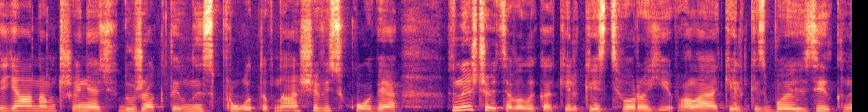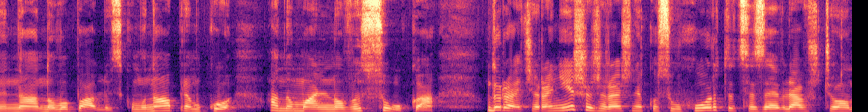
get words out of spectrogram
росіянам чинять дуже активний спротив. Наші військові знищується велика кількість ворогів, але кількість боєзіткнень на Новопавлівському напрямку аномально висока. До речі, раніше ж речник ОСУ Хортиця заявляв, що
